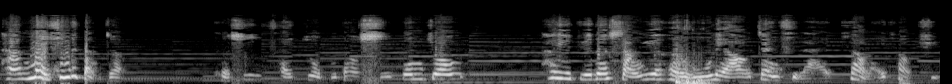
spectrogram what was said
他耐心的等着，可是才做不到十分钟，他又觉得赏月很无聊，站起来跳来跳去。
